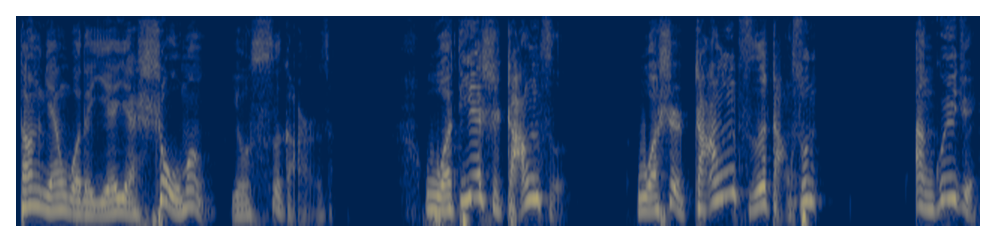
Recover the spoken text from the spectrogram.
当年我的爷爷寿梦有四个儿子，我爹是长子，我是长子长孙。按规矩，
